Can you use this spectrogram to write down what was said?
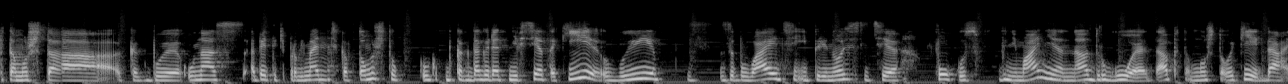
Потому что как бы у нас, опять-таки, проблематика в том, что когда говорят «не все такие», вы забываете и переносите фокус внимания на другое, да, потому что, окей, да,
